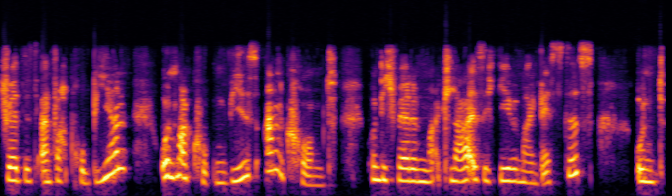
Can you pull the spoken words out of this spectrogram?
Ich werde jetzt einfach probieren und mal gucken, wie es ankommt. Und ich werde mal, klar ist, ich gebe mein Bestes. Und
